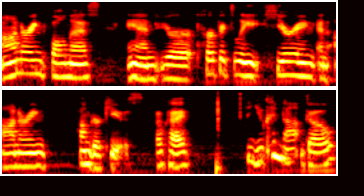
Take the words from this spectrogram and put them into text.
honoring fullness and you're perfectly hearing and honoring hunger cues. Okay. You cannot go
